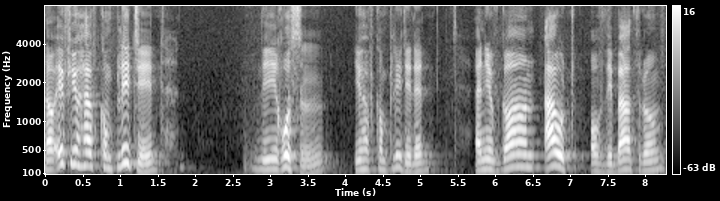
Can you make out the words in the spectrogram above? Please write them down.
Now, if you have completed the ghusl, you have completed it, and you've gone out of the bathroom,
